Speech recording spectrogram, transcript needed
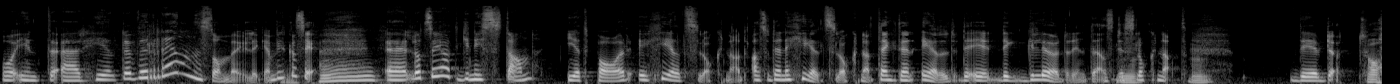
och inte är helt överens om möjligen. Vi ska se. Eh, låt säga att gnistan i ett par är helt slocknad. Alltså den är helt slocknad. Tänk dig en eld. Det, är, det glöder inte ens. Det är slocknat. Det är dött. Ja.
